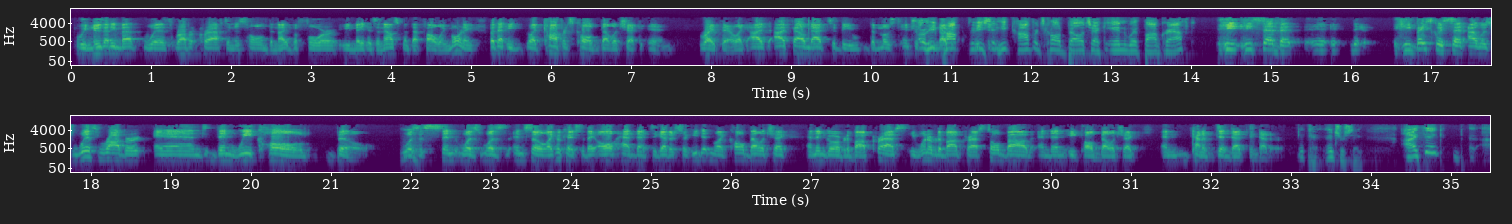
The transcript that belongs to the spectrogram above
we knew that he met with Robert Kraft in his home the night before he made his announcement that following morning, but that he like conference called Belichick in right there. Like I, I found that to be the most interesting. Oh, he com- did he say he conference called Belichick in with Bob Kraft? He he said that it, it, he basically said I was with Robert and then we called Bill. was a sin, was, was, and so like, okay, so they all had that together. So he didn't like call Belichick and then go over to Bob Kraft. He went over to Bob Kraft, told Bob, and then he called Belichick and kind of did that together. Okay. Interesting. I think,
